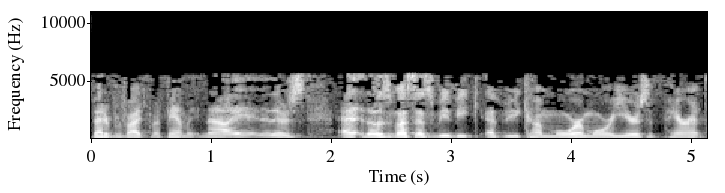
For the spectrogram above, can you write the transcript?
better provides my family. No eh, there's uh, those of us as we be, as we become more and more years of parents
